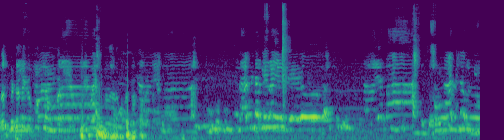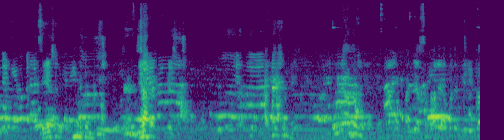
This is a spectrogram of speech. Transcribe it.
కానీ పెట్టలేకపోతున్నారు. మరి ఏమైతుందో లేకపోతే మీరు ఇంట్లో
